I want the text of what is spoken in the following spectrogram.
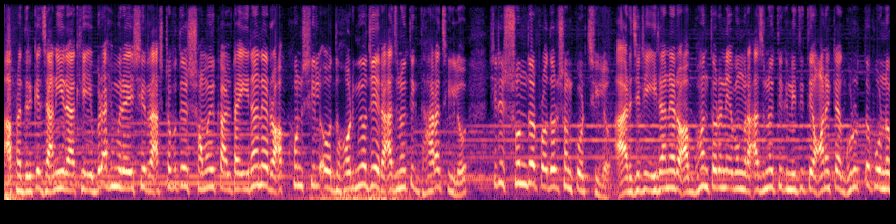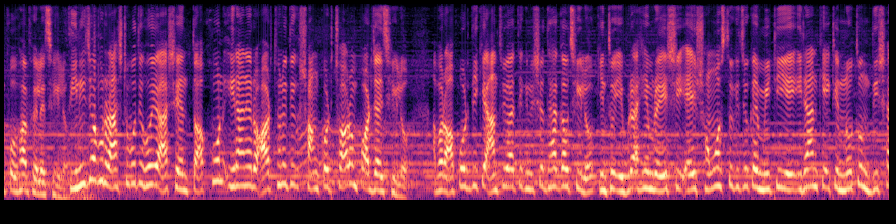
আপনাদেরকে জানিয়ে রাখি, ইব্রাহিম রেশির রাষ্ট্রপতির সময়কালটা ইরানের রক্ষণশীল ও ধর্মীয় যে রাজনৈতিক ধারা ছিল, সেটি সুন্দর প্রদর্শন করছিল। আর যেটি ইরানের অভ্যন্তরীণ এবং রাজনৈতিক নীতিতে অনেকটা গুরুত্বপূর্ণ প্রভাব ফেলেছিল। তিনি যখন রাষ্ট্রপতি হয়ে আসেন, তখন ইরানের অর্থনৈতিক সংকট চরম পর্যায়ে ছিল। আবার অপরদিকে আন্তর্জাতিক নিষেধাজ্ঞাও ছিল, কিন্তু ইব্রাহিম রেশি এই সমস্ত কিছুকে মিটিয়ে ইরানকে একটি নতুন দিশা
